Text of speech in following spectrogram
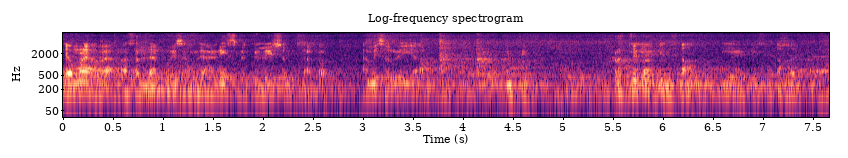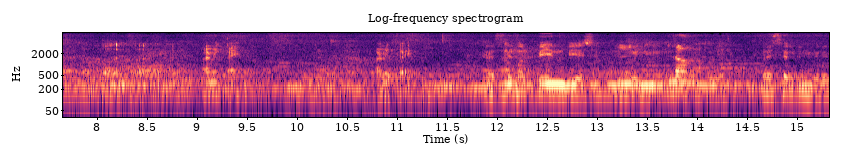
त्यामुळे हांवें हांगा सगळ्यांकूय सांगलें आनी स्पेक्युलेशन नाका आमी सगळीं या. प्रत्येकाक दिता हय. हय आनी काय? आनी काय? पेन बी अशें ना प्रेशर बीन कितें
